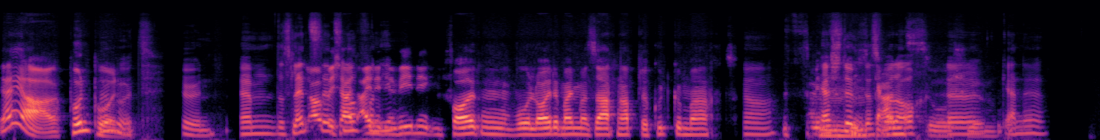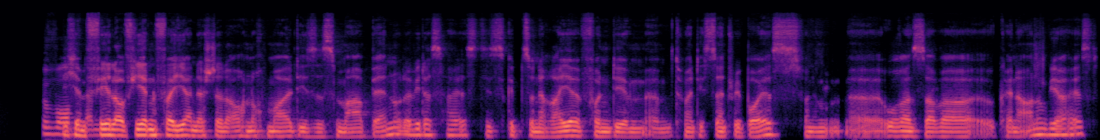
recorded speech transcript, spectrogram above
Ja, ja, Pun Pun. gut, schön. Ähm, das letzte Glaube ich halt eine der wenigen Folgen, wo Leute manchmal sagen, habt ihr gut gemacht. Ja. Ja, stimmt, das wurde auch so äh, gerne Ich beworben empfehle damit. auf jeden Fall hier an der Stelle auch nochmal dieses Ma Ben oder wie das heißt. Es gibt so eine Reihe von dem ähm, 20th Century Boys, von dem äh, Urasawa, äh, keine Ahnung wie er heißt.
